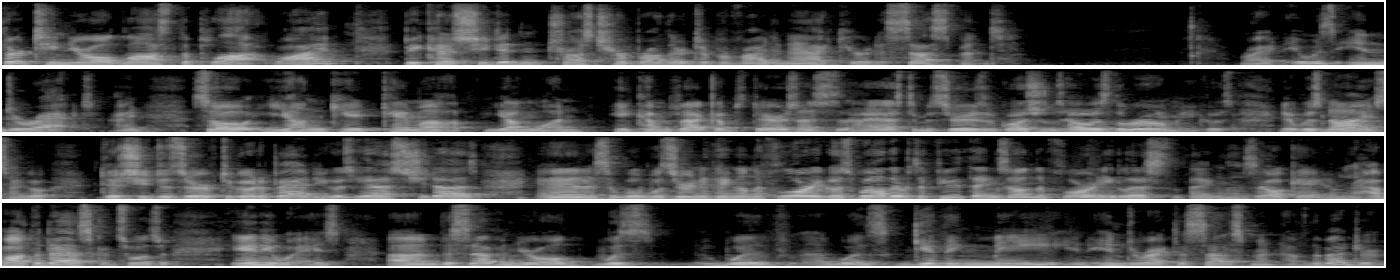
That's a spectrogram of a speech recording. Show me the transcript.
13 year old lost the plot. Why? Because she didn't trust her brother to provide an accurate assessment right? It was indirect, right? So young kid came up, young one, he comes back upstairs and I said, I asked him a series of questions. How was the room? He goes, it was nice. I go, does she deserve to go to bed? He goes, yes, she does. And I said, well, was there anything on the floor? He goes, well, there was a few things on the floor and he lists the things. I said, okay, how about the desk? And so on. So anyways, um, the seven-year-old was was, was giving me an indirect assessment of the bedroom,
